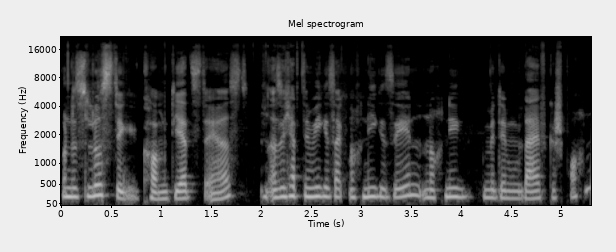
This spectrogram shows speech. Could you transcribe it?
Und das Lustige kommt jetzt erst. Also ich habe den, wie gesagt, noch nie gesehen, noch nie mit dem live gesprochen.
